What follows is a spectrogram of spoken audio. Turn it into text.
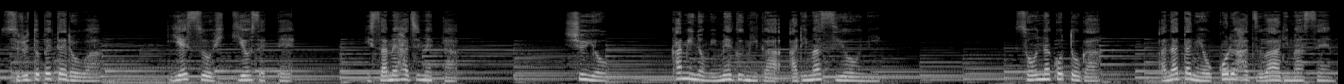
するとペテロはイエスを引き寄せて、いめ始めた。主よ、神の御恵みがありますように。そんなことがあなたに起こるはずはありません。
